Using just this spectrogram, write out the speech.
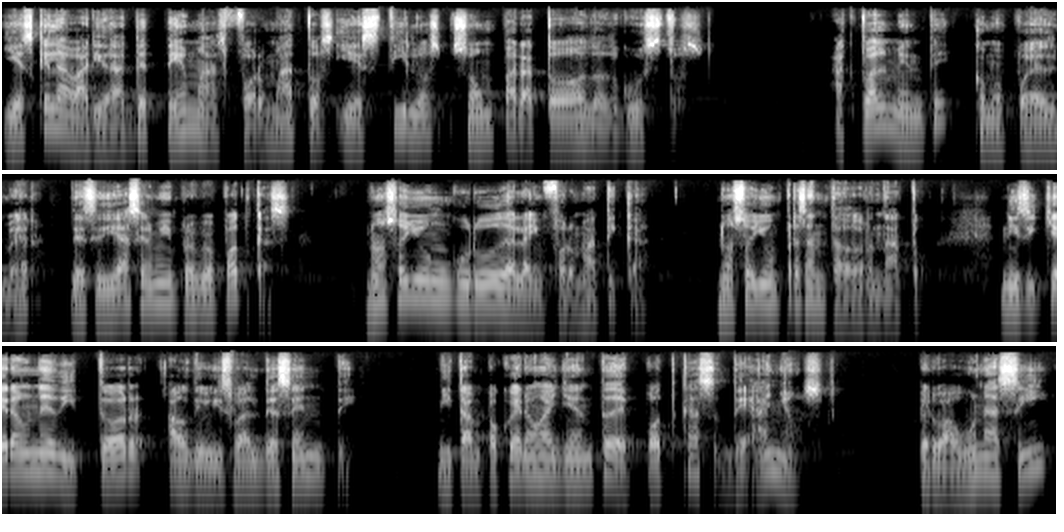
Y es que la variedad de temas, formatos y estilos son para todos los gustos. Actualmente, como puedes ver, decidí hacer mi propio podcast. No soy un gurú de la informática, no soy un presentador nato, ni siquiera un editor audiovisual decente, ni tampoco era un agente de podcast de años, pero aún así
